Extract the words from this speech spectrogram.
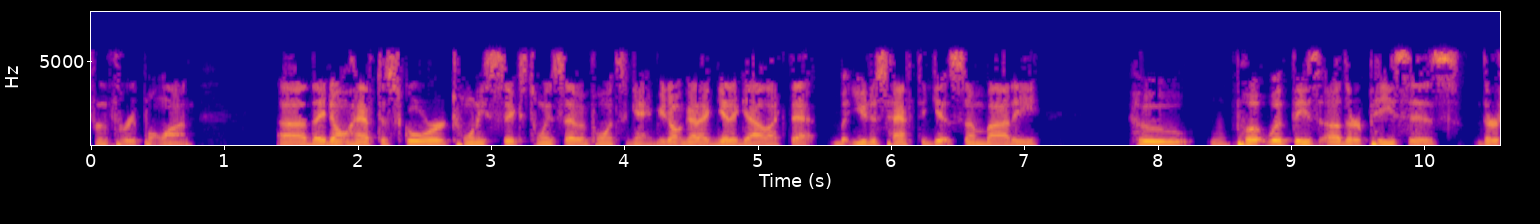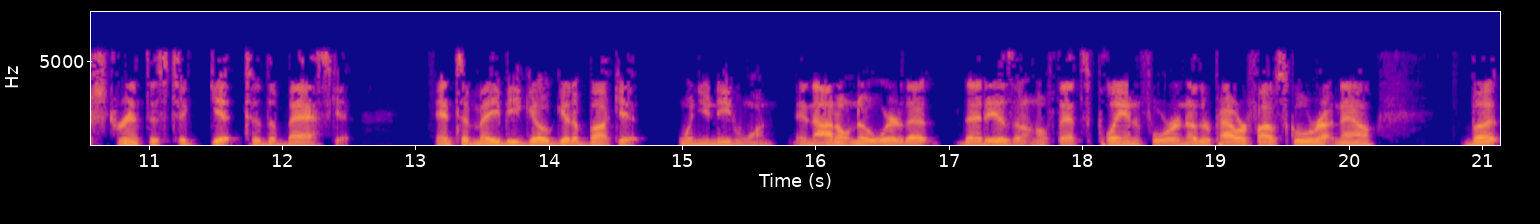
from the three point line. Uh, they don't have to score 26, 27 points a game. You don't got to get a guy like that, but you just have to get somebody who put with these other pieces, their strength is to get to the basket and to maybe go get a bucket when you need one. And I don't know where that that is. I don't know if that's playing for another Power 5 school right now, but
